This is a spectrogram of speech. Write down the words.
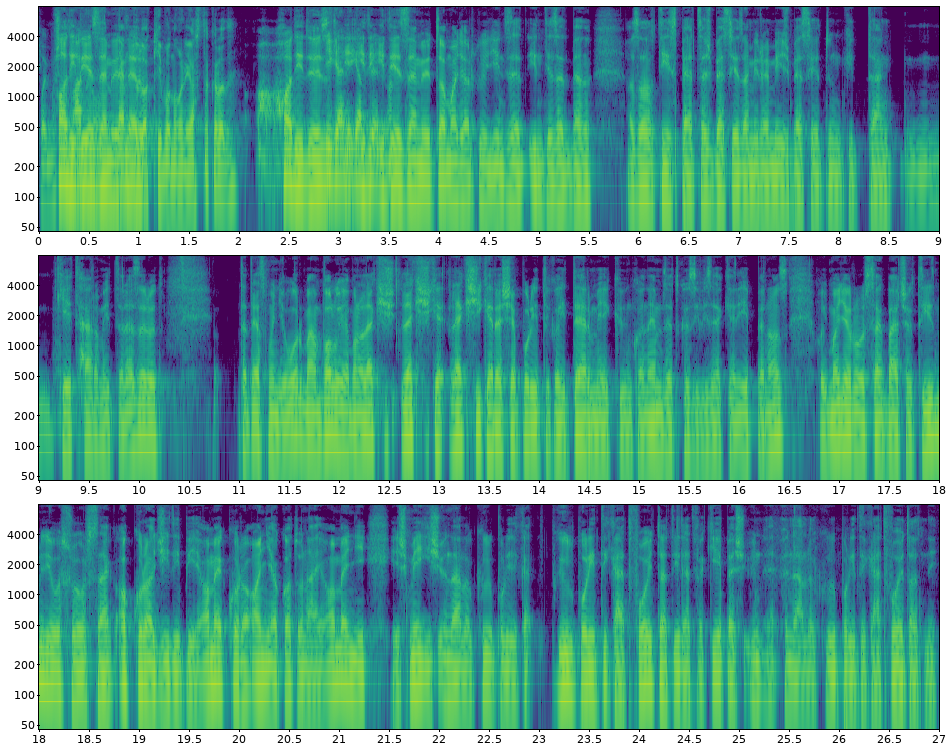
vagy most Hadd idézzem őt Nem tudok kivonulni, azt akarod? hadd idéz, Igen, igen, id- idézzem őt a Magyar Külügyi Intézet, Intézetben, az a 10 perces beszéd, amiről mi is beszéltünk itt két-három héttel ezelőtt. Tehát ezt mondja Orbán, valójában a legsis, legsike, legsikeresebb politikai termékünk a nemzetközi vizeken éppen az, hogy Magyarország bár csak 10 milliós ország, akkora a GDP, amekkora, annyi a katonája, amennyi, és mégis önálló külpolitikát, külpolitikát folytat, illetve képes ön, önálló külpolitikát folytatni.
